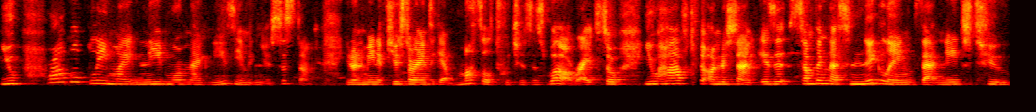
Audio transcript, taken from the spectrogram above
you probably might need more magnesium in your system. You know what I mean? If you're starting to get muscle twitches as well, right? So you have to understand: is it something that's niggling that needs to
